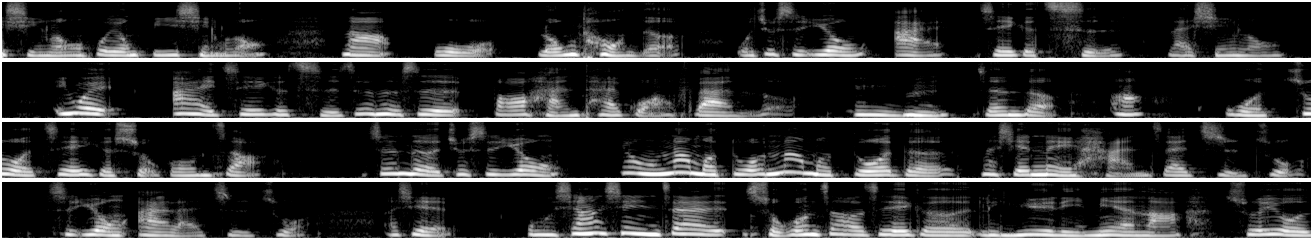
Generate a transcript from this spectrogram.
形容，或用 B 形容。那我笼统的，我就是用“爱”这个词来形容，因为“爱”这个词真的是包含太广泛了。嗯嗯，真的啊，我做这个手工皂，真的就是用用那么多那么多的那些内涵在制作，是用爱来制作，而且。我相信在手工皂这个领域里面啦、啊，所有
